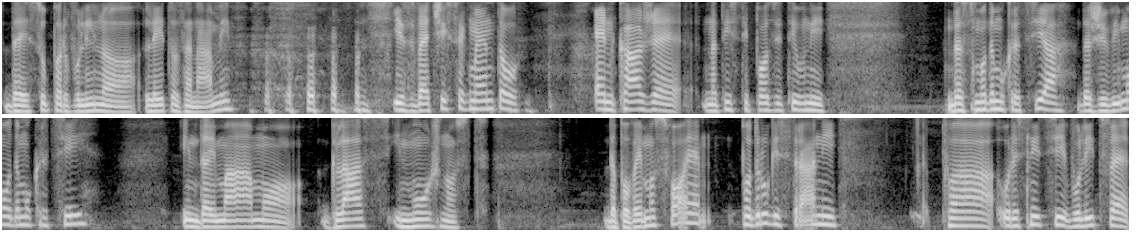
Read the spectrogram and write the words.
da je super volilno leto za nami, iz večjih segmentov. En kaže na tisti pozitivni, da smo demokracija, da živimo v demokraciji in da imamo glas in možnost, da povemo svoje, po drugi strani pa v resnici volitve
